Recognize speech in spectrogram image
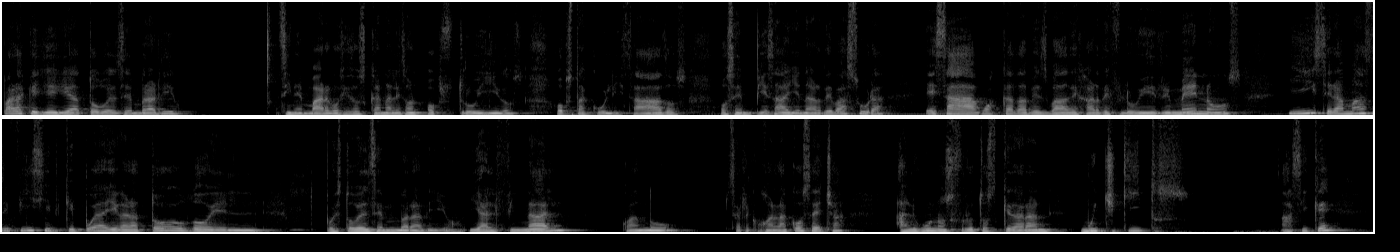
para que llegue a todo el sembradío. Sin embargo, si esos canales son obstruidos, obstaculizados o se empieza a llenar de basura, esa agua cada vez va a dejar de fluir menos y será más difícil que pueda llegar a todo el pues todo el sembradío. Y al final cuando se recojan la cosecha algunos frutos quedarán muy chiquitos. Así que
